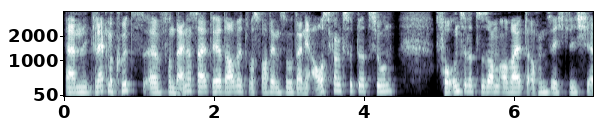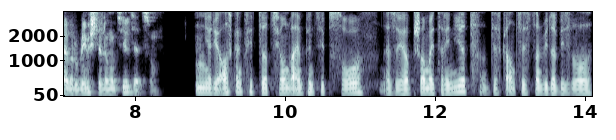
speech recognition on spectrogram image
Ähm, vielleicht mal kurz äh, von deiner Seite her, David, was war denn so deine Ausgangssituation vor unserer Zusammenarbeit, auch hinsichtlich äh, Problemstellung und Zielsetzung? Ja, die Ausgangssituation war im Prinzip so, also ich habe schon mal trainiert, das Ganze ist dann wieder ein bisschen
